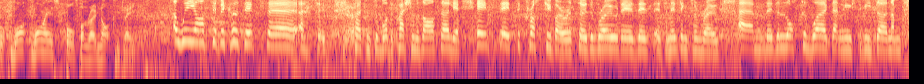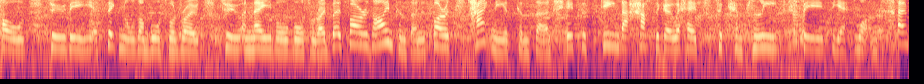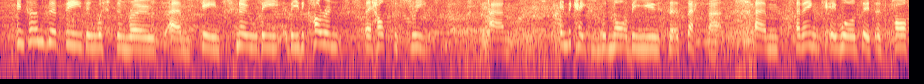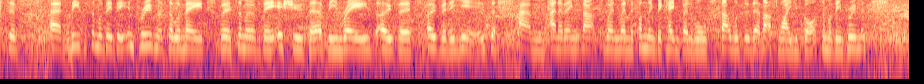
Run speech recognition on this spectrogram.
Why, why is Balls Pond Road not complete? We asked it because it's, uh, it's pertinent to what the question was asked earlier. It's it's across two boroughs, so the road is is, is an Islington road. Um, there's a lot of work that needs to be done. I'm told to the signals on Balls Pond Road to enable Balls Pond Road. But as far as I'm concerned, as far as Hackney is concerned, it's a scheme that has to go ahead to complete the CS1. Um, in terms of the the Whiston Road um, scheme, no, the the, the current the health for streets um, indicators would not have been used to assess that. Um, I think it was as part of um, these are some of the, the, improvements that were made with some of the issues that have been raised over over the years. Um, and I think that's when when the funding became available. That was that's why you've got some of the improvements.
